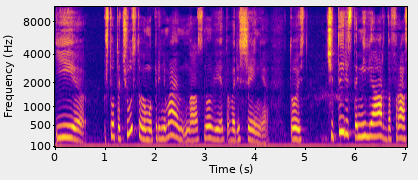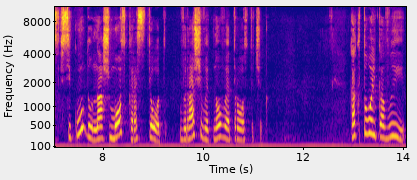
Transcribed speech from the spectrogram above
и что-то чувствуем и принимаем на основе этого решения. То есть 400 миллиардов раз в секунду наш мозг растет, выращивает новый отросточек. Как только вы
